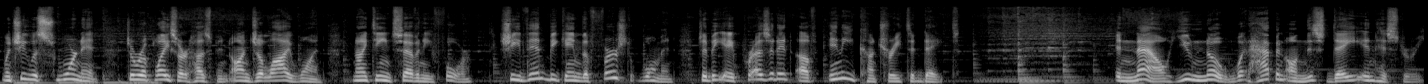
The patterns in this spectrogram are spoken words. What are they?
When she was sworn in to replace her husband on July 1, 1974, she then became the first woman to be a president of any country to date. And now you know what happened on this day in history.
